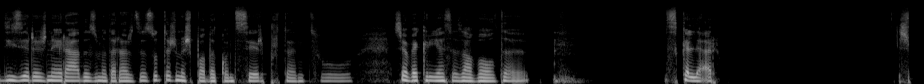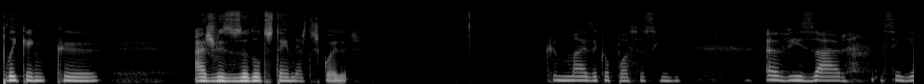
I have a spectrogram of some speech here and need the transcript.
dizer as neiradas uma atrás das outras, mas pode acontecer, portanto, se houver crianças à volta, se calhar expliquem que às vezes os adultos têm destas coisas que mais é que eu posso assim avisar assim de,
